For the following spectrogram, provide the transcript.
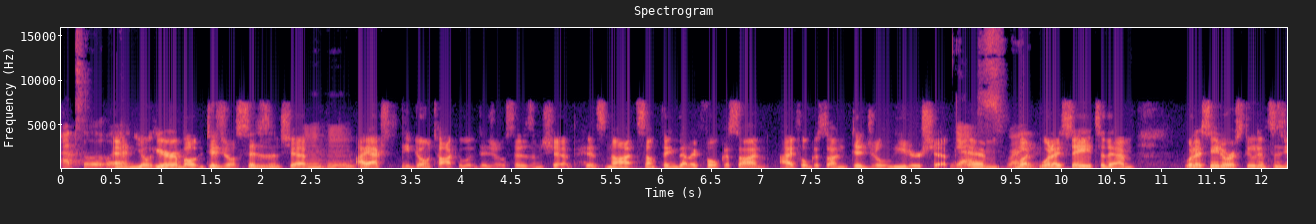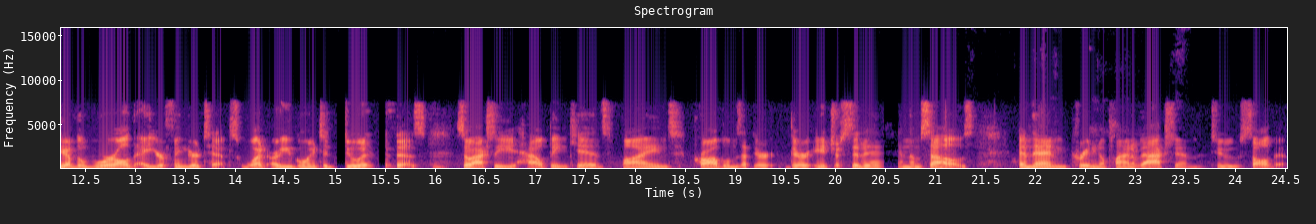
Absolutely. And you'll hear about digital citizenship. Mm-hmm. I actually don't talk about digital citizenship. It's not something that I focus on. I focus on digital leadership. Yes, and right. what what I say to them what I say to our students is you have the world at your fingertips. What are you going to do with this? So actually helping kids find problems that they're they're interested in, in themselves and then creating a plan of action to solve it.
